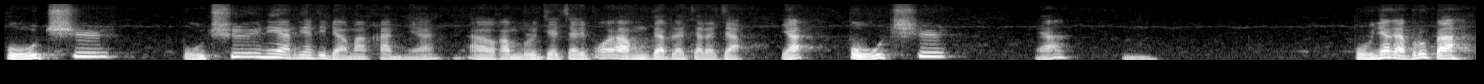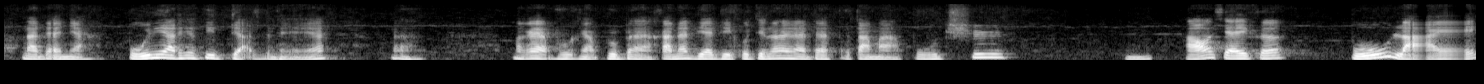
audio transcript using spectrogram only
不吃不吃 ini artinya tidak makan ya. Oh, kamu perlu cari, oh, kamu tidak belajar aja ya. 不吃 ya. Hmm. Punya nggak berubah nadanya. Bu ini artinya tidak sebenarnya ya. Nah, makanya bu nggak berubah karena dia diikuti oleh nada pertama. Bu chi. Hmm. 好，下一个不来，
